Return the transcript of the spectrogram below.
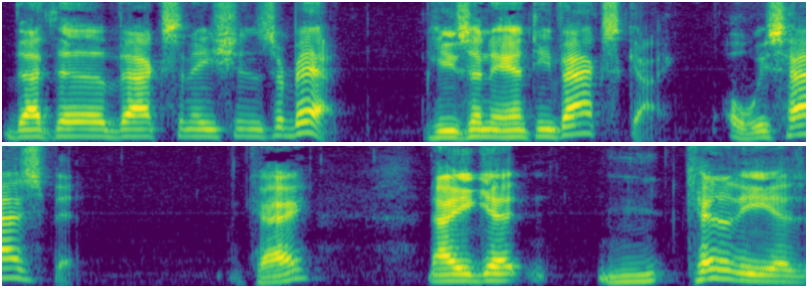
that the vaccinations are bad. He's an anti vax guy, always has been. Okay? Now you get Kennedy, a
